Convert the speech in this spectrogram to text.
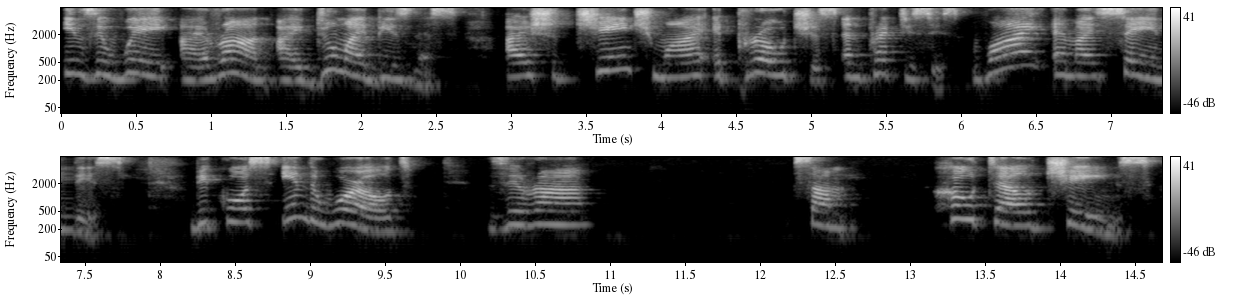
in the way I run, I do my business. I should change my approaches and practices. Why am I saying this? Because in the world, there are some hotel chains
